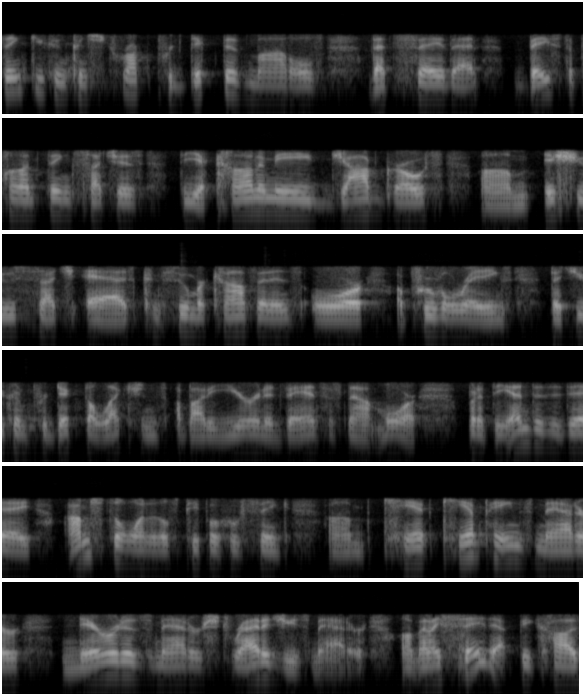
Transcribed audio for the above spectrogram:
think you can construct predictive models that say that based upon things such as the economy, job growth, um, issues such as consumer confidence or approval ratings, that you can predict elections about a year in advance, if not more. But at the end of the day, I'm still one of those people who think um, campaigns matter, narratives matter, strategies matter. Um, and I say that because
